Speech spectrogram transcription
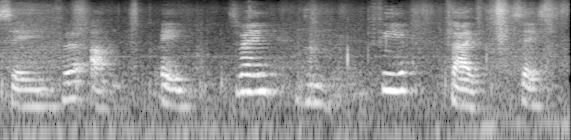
7, 8. 1, 2, 3, 4, 5, 6,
